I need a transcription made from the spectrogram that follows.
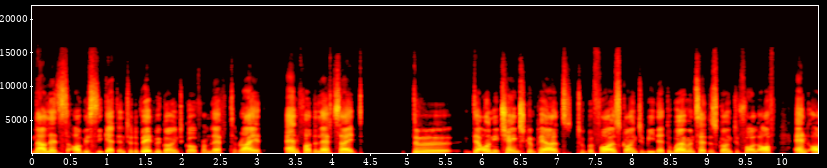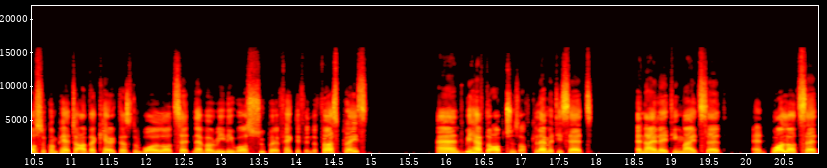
now let's obviously get into the build. We're going to go from left to right. And for the left side, the the only change compared to before is going to be that the Whirlwind set is going to fall off. And also compared to other characters, the Warlord set never really was super effective in the first place. And we have the options of Calamity set, Annihilating Might set, and Warlord set.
